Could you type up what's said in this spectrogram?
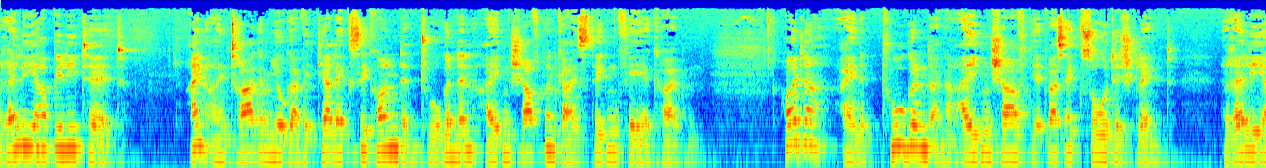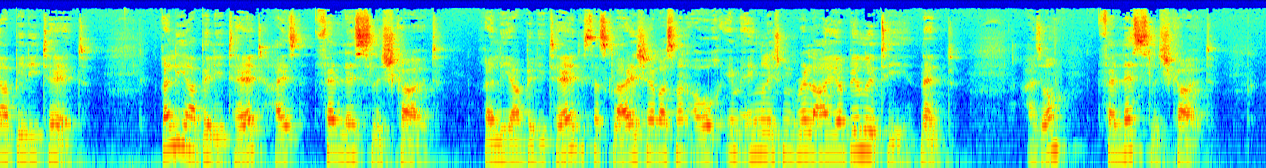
Reliabilität. Ein Eintrag im Yoga Vidya Lexikon der Tugenden, Eigenschaften und geistigen Fähigkeiten. Heute eine Tugend, eine Eigenschaft, die etwas exotisch klingt. Reliabilität. Reliabilität heißt Verlässlichkeit. Reliabilität ist das gleiche, was man auch im Englischen Reliability nennt. Also Verlässlichkeit.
